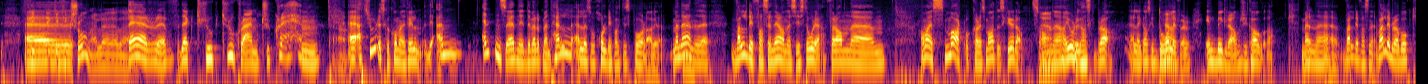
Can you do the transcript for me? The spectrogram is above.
Fik, det er ikke Eh, fiksjon, eller? Er det, Det er, det er true, true crime. True crime. Mm. Ja. Eh, Jeg tror det skal komme en film. Enten så er den i development hell, eller så holder de faktisk på å lage den. Men det er en Mm. eh, veldig fascinerende historie, for han eh, Han var en smart og karismatisk fyr, da, så han, Ja. eh, han gjorde det ganske bra. Eller ganske dårlig Ja. for innbyggere av Chicago, da. Men uh, veldig fascinerende. Veldig bra bok.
